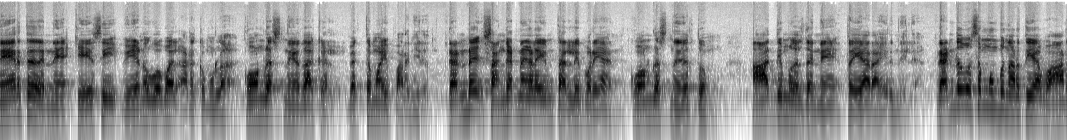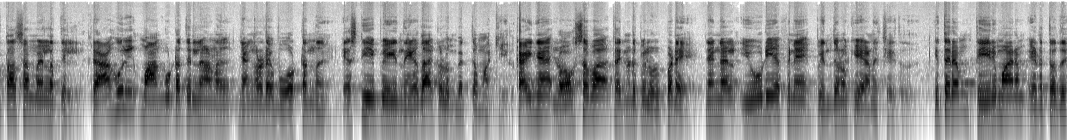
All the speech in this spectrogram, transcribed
നേരത്തെ തന്നെ കെ സി വേണുഗോപാൽ അടക്കമുള്ള കോൺഗ്രസ് നേതാക്കൾ വ്യക്തമായി പറഞ്ഞിരുന്നു. രണ്ട് സംഘടനകളെയും തള്ളിപ്പറയാൻ കോൺഗ്രസ് നേതൃത്വം ആദ്യം മുതൽ തന്നെ തയ്യാറായിരുന്നില്ല. രണ്ടു ദിവസം മുമ്പ് നടത്തിയ വാർത്താ സമ്മേളനത്തിൽ രാഹുൽ മാങ്കൂട്ടത്തിലാണ് ഞങ്ങളുടെ വോട്ടെന്ന് എസ് ഡി പി ഐ നേതാക്കളും വ്യക്തമാക്കിയത്. കഴിഞ്ഞ ലോക്സഭാ തെരഞ്ഞെടുപ്പിൽ ഉൾപ്പെടെ ഞങ്ങൾ യു ഡി എഫിനെ പിന്തുണയ്ക്കുകയാണ് ചെയ്തത്. ഇത്തരം തീരുമാനം എടുത്തത്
